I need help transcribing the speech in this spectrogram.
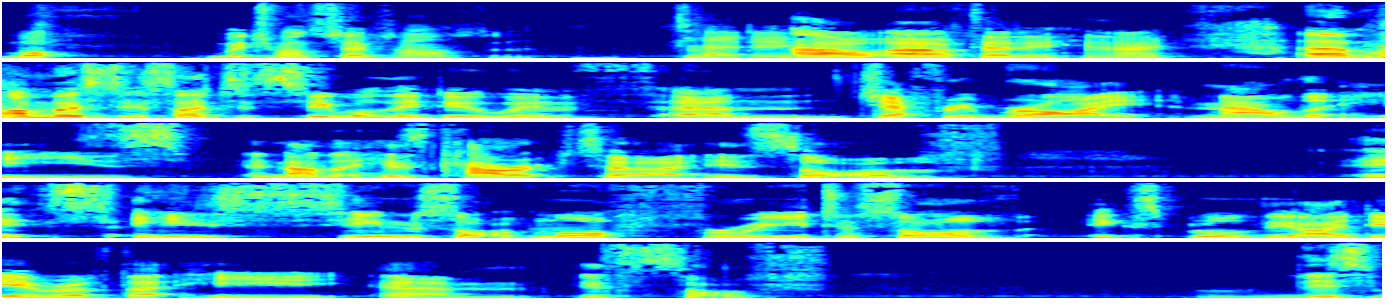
What? Which one's James Marsden? Teddy. Oh, oh, Teddy. No. Um, I'm most excited to see what they do with um, Jeffrey Wright now that he's now that his character is sort of. It's he seems sort of more free to sort of explore the idea of that he um, is sort of this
